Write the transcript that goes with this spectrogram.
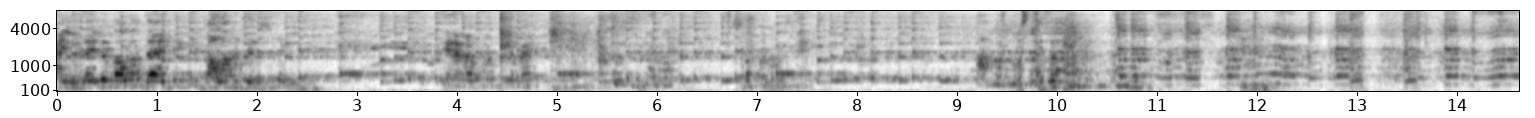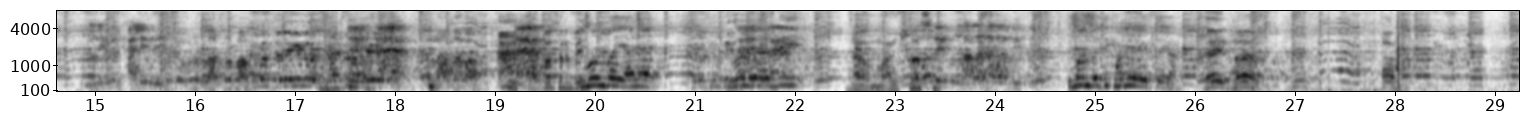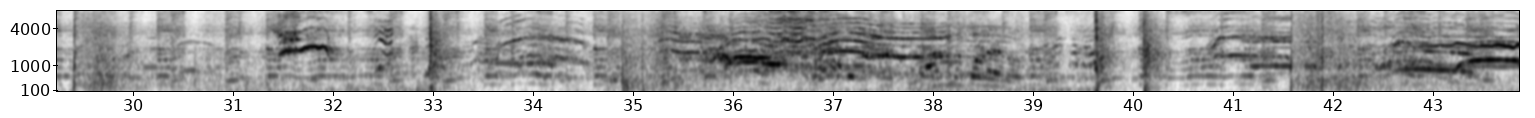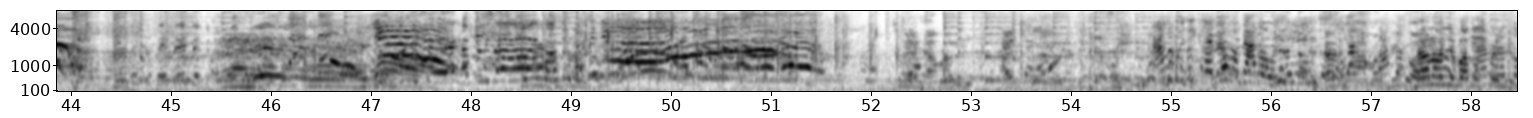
খাইলে যাইলে ভালো যাই দেখি ভালো মানে না মাংস আছে ইমন ভাই দি খালি হয়ে গেছে এই না বাতাস পাইছে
